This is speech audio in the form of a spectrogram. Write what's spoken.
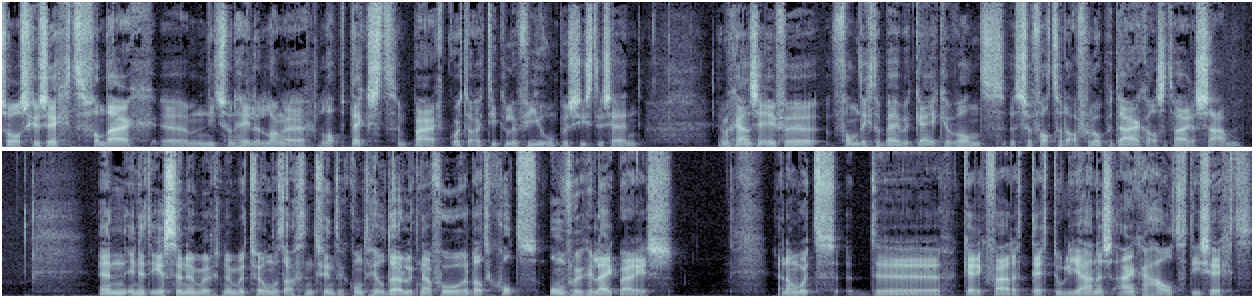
Zoals gezegd, vandaag um, niet zo'n hele lange lab tekst, een paar korte artikelen, vier om precies te zijn. En we gaan ze even van dichterbij bekijken, want ze vatten de afgelopen dagen als het ware samen. En in het eerste nummer, nummer 228, komt heel duidelijk naar voren dat God onvergelijkbaar is. En dan wordt de kerkvader Tertullianus aangehaald, die zegt:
